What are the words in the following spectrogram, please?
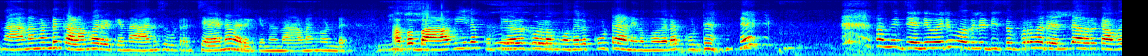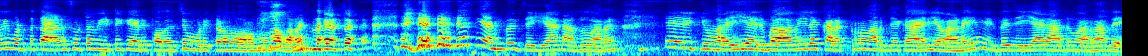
നാണം കൊണ്ട് കളം വരയ്ക്കുന്ന ആനസൂട്ടൻ ചേന വരയ്ക്കുന്ന നാണം കൊണ്ട്. അപ്പൊ ഭാവിയിലെ കുട്ടികൾക്കുള്ള മുതലക്കൂട്ടാണിത് മുതലക്കൂട്ട്. അന്ന് ജനുവരി മുതൽ ഡിസംബർ വരെ എല്ലാവർക്കും അവധി കൊടുത്തിട്ട് ആനസൂട്ടൻ വീട്ടിൽ കയറി പുതച്ചു മൂടിക്കിടന്ന് ഉറങ്ങുന്ന പറയുന്നത് കേട്ട്. എന്താ ചെയ്യാൻ അത് പറ. എനിക്ക് വയ്യ ഒരു ഭാവിയിലെ കളക്ടർ പറഞ്ഞ കാര്യമാണ്. ഇത് ചെയ്യാൻ അത് പറയാതെ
